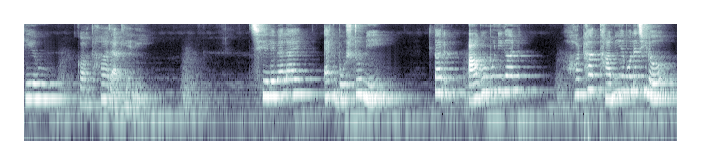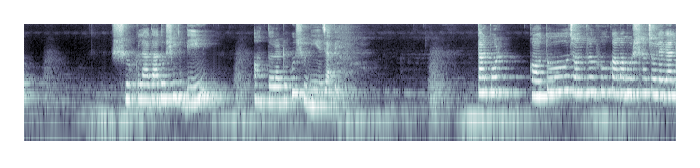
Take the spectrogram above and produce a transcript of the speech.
কেউ কথা রাখেনি। ছেলেবেলায় এক বষ্টমী তার আগমনী গান হঠাৎ থামিয়ে বলেছিল শুক্লা দ্বাদশীর দিন অন্তরাটুকু শুনিয়ে যাবে। তারপর কত চন্দ্রভূক অমাবস্যা চলে গেল।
